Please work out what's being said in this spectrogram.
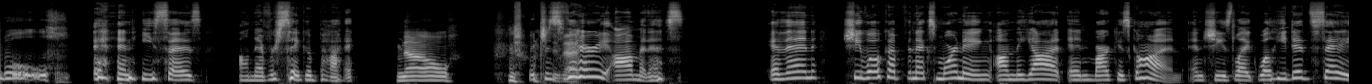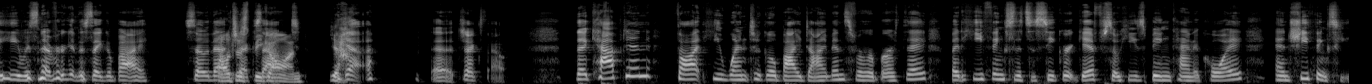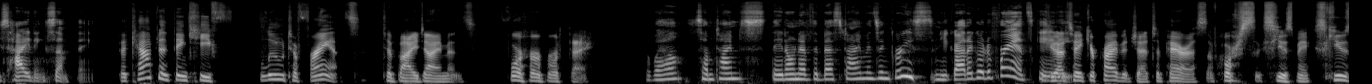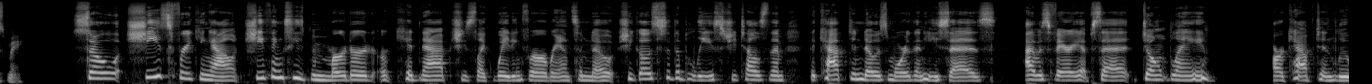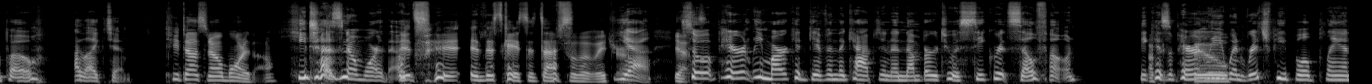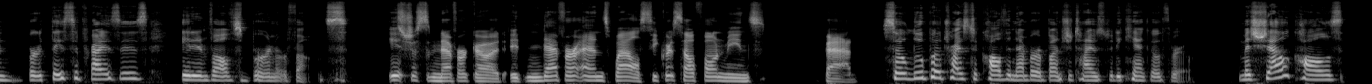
And he says, I'll never say goodbye, No. which is very ominous. And then she woke up the next morning on the yacht and Mark is gone. And she's like, Well, he did say he was never going to say goodbye. So that I'll just be out. gone. Yeah. Yeah, uh, checks out. The captain thought he went to go buy diamonds for her birthday, but he thinks it's a secret gift, so he's being kind of coy, and she thinks he's hiding something. The captain think he flew to France to buy diamonds for her birthday. Well, sometimes they don't have the best diamonds in Greece, and you got to go to France, Katie. You got to take your private jet to Paris, of course. Excuse me. Excuse me. So she's freaking out. She thinks he's been murdered or kidnapped. She's like waiting for a ransom note. She goes to the police. She tells them the captain knows more than he says. I was very upset. Don't blame our captain Lupo. I liked him. He does know more, though. He does know more though. It's in this case, it's absolutely true. yeah. Yes. So apparently Mark had given the captain a number to a secret cell phone. Because Okay, apparently boo. when rich people plan birthday surprises, it involves burner phones. It's It, just never good. It never ends well. Secret cell phone means bad. So Lupo tries to call the number a bunch of times, but he can't go through. Michelle calls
